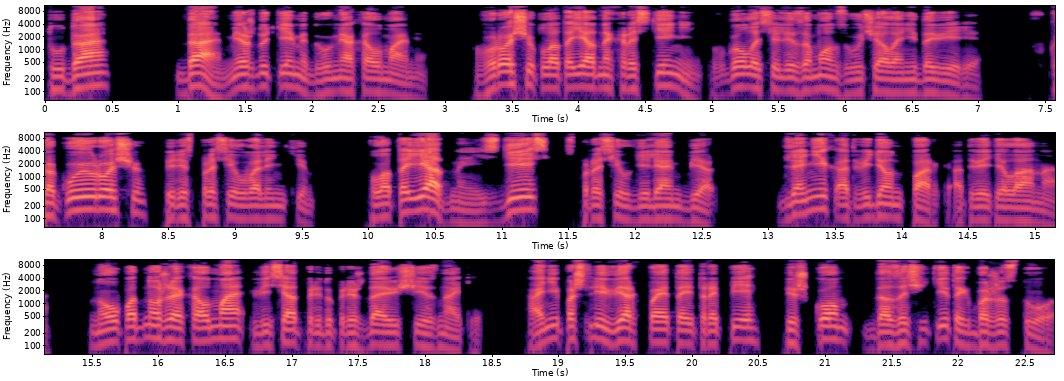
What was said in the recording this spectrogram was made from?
«Туда?» «Да, между теми двумя холмами». В рощу плотоядных растений в голосе Лизамон звучало недоверие. «В какую рощу?» – переспросил Валентин. «Плотоядные, здесь?» – спросил Гелиамбер. «Для них отведен парк», – ответила она. «Но у подножия холма висят предупреждающие знаки. Они пошли вверх по этой тропе пешком, да защитит их божество.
